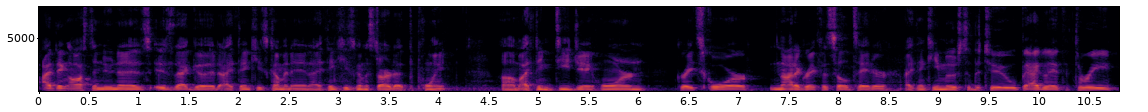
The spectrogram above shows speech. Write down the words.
I think Austin Nunez is that good. I think he's coming in. I think he's going to start at the point. Um, I think DJ Horne, great scorer, not a great facilitator. I think he moves to the two. Bagley at the three.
